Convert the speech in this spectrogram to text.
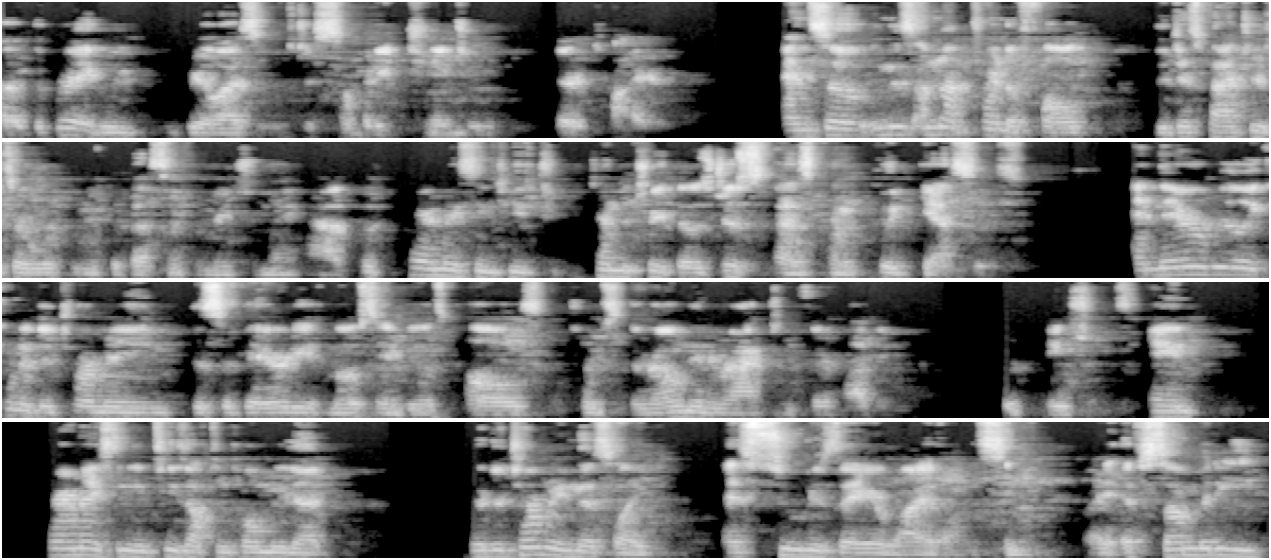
uh, the we realized it was just somebody changing their tire. And so, in this, I'm not trying to fault the dispatchers are working with the best information they have, but paramedics tend to treat those just as kind of good guesses. And they're really kind of determining the severity of most ambulance calls in terms of their own interactions they're having with patients. And paramedics and EMTs often told me that they're determining this like as soon as they arrive on scene. Right? If somebody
